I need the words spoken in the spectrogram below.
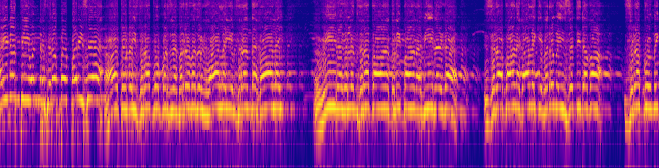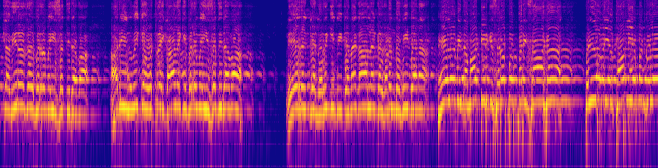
ஐநூத்தி ஒன்று சிறப்பு பரிசு. சிறப்பு பரிசு பெறுவதற்கு காலையில் சிறந்த காலை வீரர்களும் சிறப்பான துடிப்பான வீரர்கள். சிறப்பான காலைக்கு பெருமை செத்திடவா? சிறப்பு மிக்க வீரர்கள் பெருமை செத்திடவா? அறிவு மிக்க ஒற்றை காலைக்கு பெருமை செத்திடவா? நேரங்கள் நெருங்கி வீட்டன காலங்கள் கடந்த வீட்டன. மேலும் இந்த மாட்டிற்கு சிறப்பு பரிசாக பிள்ளவையில் காளியம்மன் குழு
